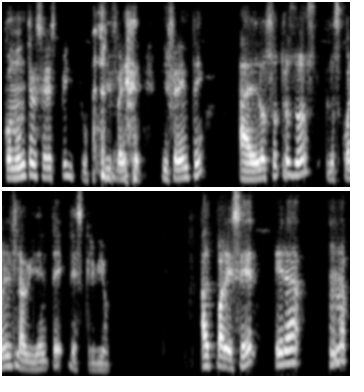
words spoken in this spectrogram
Con un tercer espíritu diferente a los otros dos, los cuales la vidente describió. al parecer era una,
